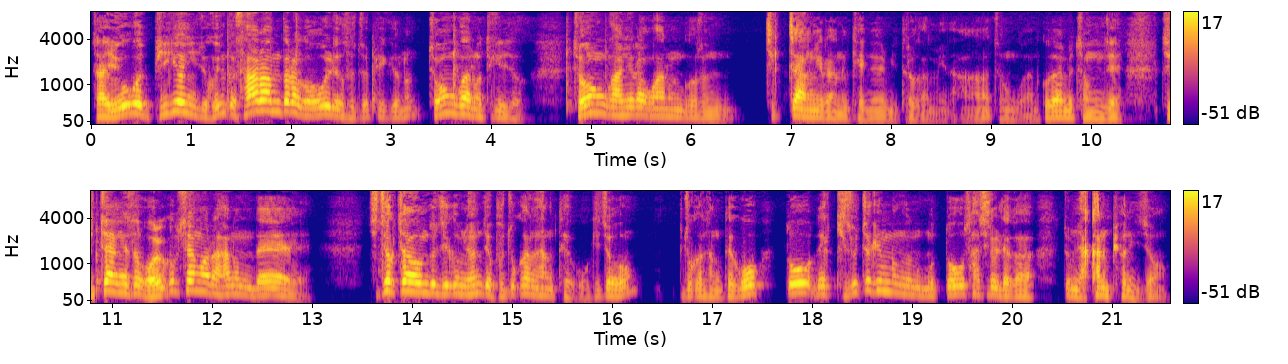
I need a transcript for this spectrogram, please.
자, 요거 비견이죠. 그러니까 사람들하고 어울려서죠, 비견은. 정관은 어떻게 하죠? 정관이라고 하는 것은 직장이라는 개념이 들어갑니다. 정관. 그 다음에 정제. 직장에서 월급 생활을 하는데 지적 자원도 지금 현재 부족한 상태고, 그죠? 부족한 상태고, 또 내 기술적인 것도 사실 내가 좀 약한 편이죠.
